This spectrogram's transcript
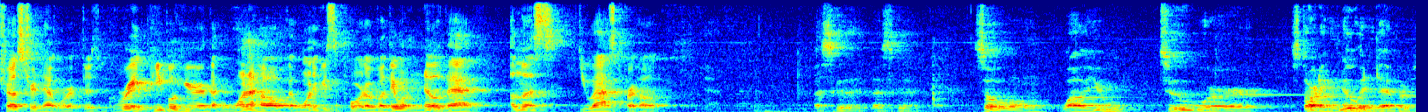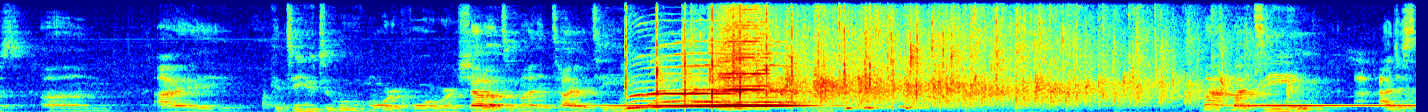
trust your network. There's great people here that want to help, that want to be supportive, but they won't know that unless you ask for help. That's good. That's good. So while you two were starting new endeavors, um, I continue to move Mortar forward. Shout out to my entire team. my, my team, I just,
